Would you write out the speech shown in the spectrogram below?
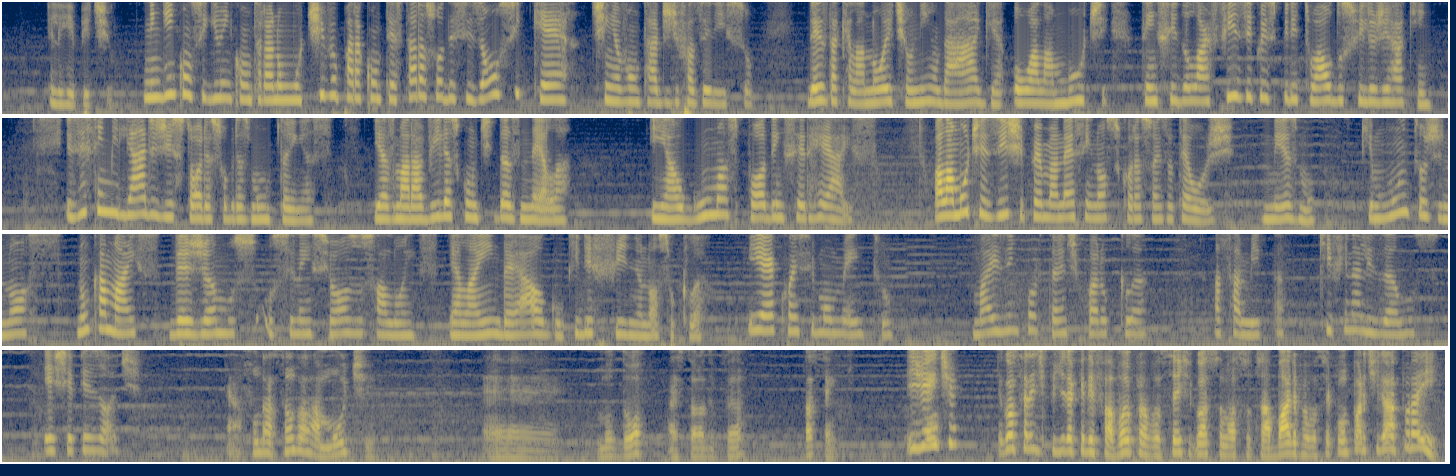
ele repetiu. Ninguém conseguiu encontrar um motivo para contestar a sua decisão ou sequer tinha vontade de fazer isso. Desde aquela noite, o ninho da águia, ou Alamute, tem sido o lar físico e espiritual dos filhos de Hakim. Existem milhares de histórias sobre as montanhas e as maravilhas contidas nela, e algumas podem ser reais. O Alamute existe e permanece em nossos corações até hoje, mesmo que muitos de nós nunca mais vejamos os silenciosos salões. Ela ainda é algo que define o nosso clã. E é com esse momento mais importante para o clã, a Samita, que finalizamos este episódio. A fundação do Alamute é, mudou a história do clã para sempre. E, gente, eu gostaria de pedir aquele favor para você que gosta do nosso trabalho, para você compartilhar por aí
